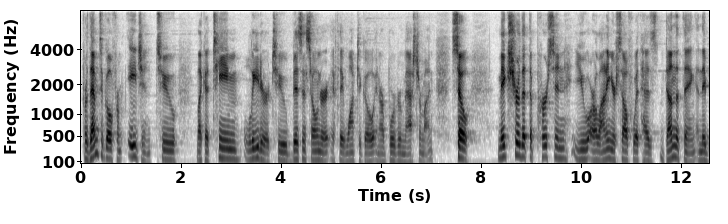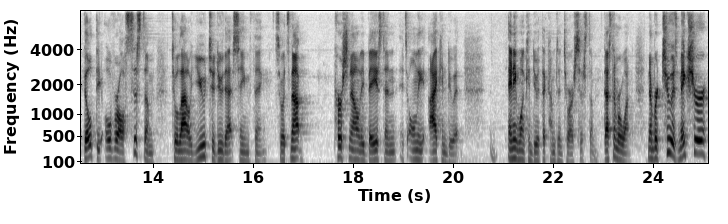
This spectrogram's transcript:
for them to go from agent to like a team leader to business owner if they want to go in our boardroom mastermind. So make sure that the person you are aligning yourself with has done the thing and they built the overall system to allow you to do that same thing. So it's not personality based and it's only I can do it. Anyone can do it that comes into our system. That's number one. Number two is make sure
